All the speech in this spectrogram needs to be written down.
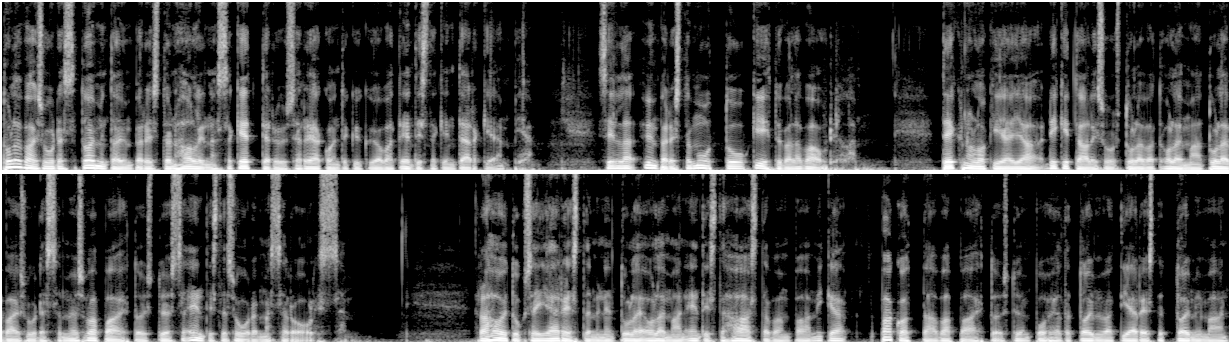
Tulevaisuudessa toimintaympäristön hallinnassa ketteryys ja reagointikyky ovat entistäkin tärkeämpiä, sillä ympäristö muuttuu kiihtyvällä vauhdilla. Teknologia ja digitaalisuus tulevat olemaan tulevaisuudessa myös vapaaehtoistyössä entistä suuremmassa roolissa. Rahoituksen järjestäminen tulee olemaan entistä haastavampaa, mikä pakottaa vapaaehtoistyön pohjalta toimivat järjestöt toimimaan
